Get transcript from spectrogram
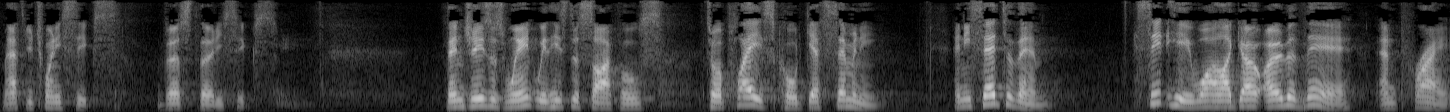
Matthew 26, verse 36. Then Jesus went with his disciples to a place called Gethsemane and he said to them, sit here while I go over there and pray.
